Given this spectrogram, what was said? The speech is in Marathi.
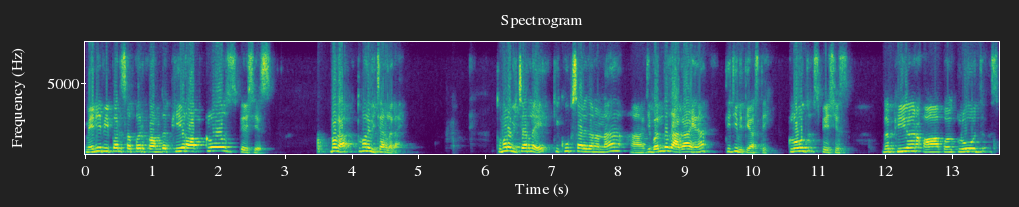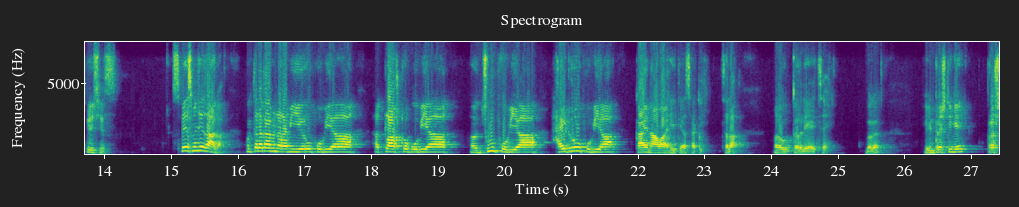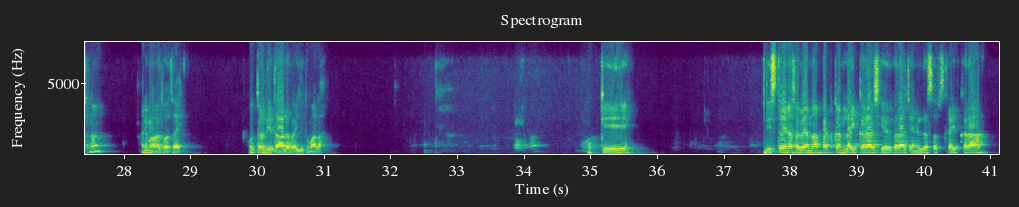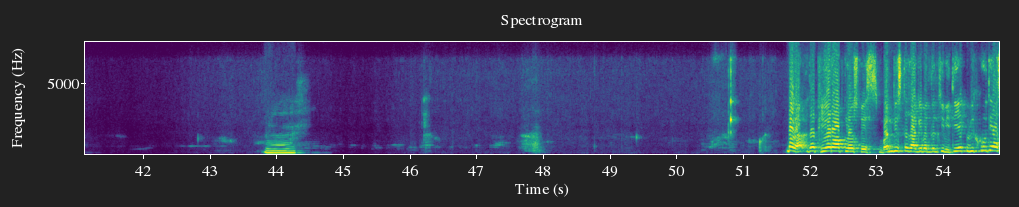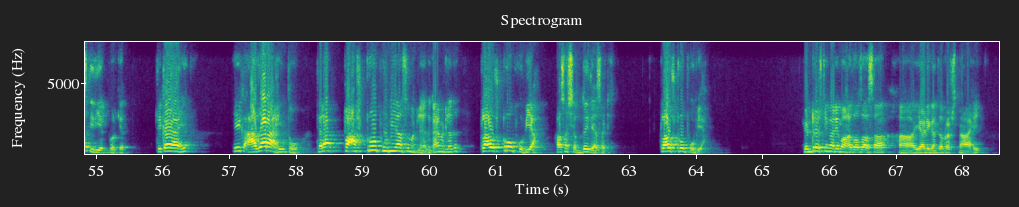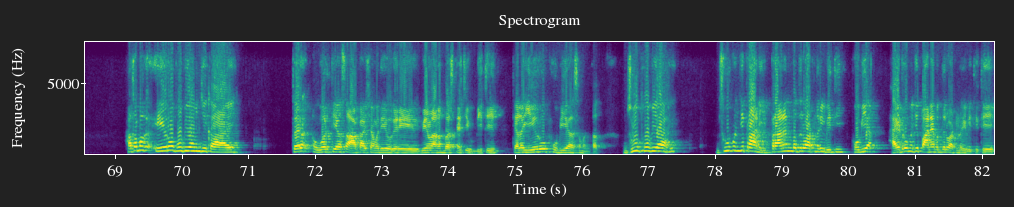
many people suffer from the fear of close spaces बघा तुम्हाला विचारलं काय? तुम्हाला विचारलंय की खूप साऱ्या जणांना जी बंद जागा आहे ना तिची भीती असते. Close spaces the fear of close spaces space म्हणजे जागा. मग त्याला काय म्हणणार आम्ही? एरोफोबिया क्लास्ट्रोफोबिया झूफोबिया हायड्रोफोबिया काय नाव आहे त्यासाठी? चला मला उत्तर द्यायचं आहे बघा. इंटरेस्टिंग आहे प्रश्न आणि महत्त्वाचा आहे. उत्तर देता आलं पाहिजे तुम्हाला. ओके. दिसतंय ना सगळ्यांना? पटकन लाईक करा शेअर करा चॅनलला सबस्क्राईब करा. हम्म. बघा the fear of close space बंदिस्त जागेबद्दलची भीती एक विकृती असते ती एक थोडक्यात ते काय आहे? एक आजार आहे तो. त्याला क्लास्ट्रोफोबिया असं म्हटलं जातं. काय म्हटलं तर क्लास्ट्रोफोबिया असा शब्द आहे त्यासाठी. क्लास्ट्रोफोबिया इंटरेस्टिंग आणि महत्त्वाचा असा या ठिकाणचा प्रश्न आहे. आता मग एरोफोबिया म्हणजे काय? तर वरती असं आकाशामध्ये वगैरे विमानात बसण्याची भीती त्याला एरोफोबिया असं म्हणतात. झू फोबिया आहे. झू म्हणजे प्राणी. प्राण्यांबद्दल वाटणारी भीती फोबिया. हायड्रो म्हणजे पाण्याबद्दल वाटणारी भीती. ते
